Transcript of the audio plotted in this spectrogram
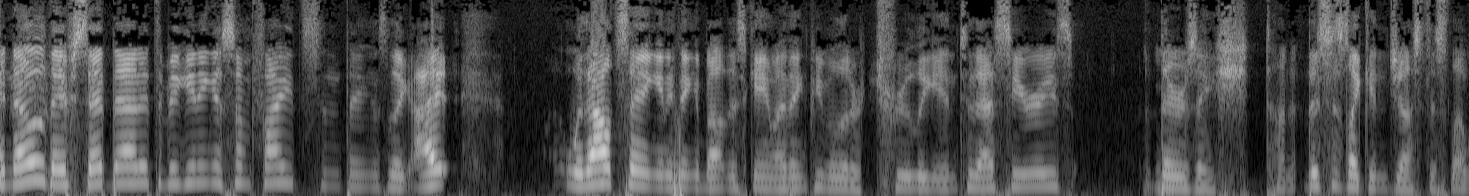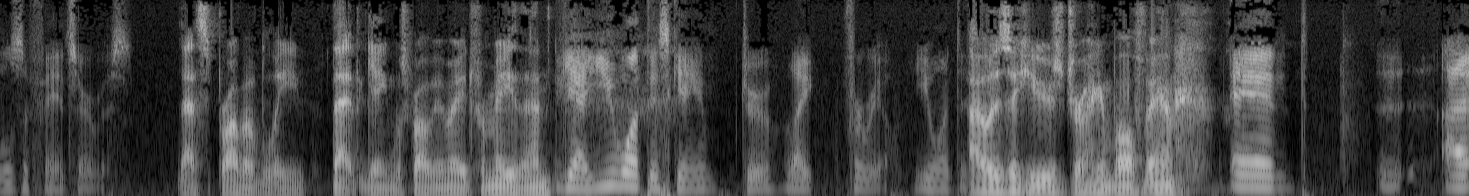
I know they've said that at the beginning of some fights and things. Like I, without saying anything about this game, I think people that are truly into that series, mm-hmm. there's a ton of. This is like injustice levels of fan service. That's probably that game was probably made for me then. Yeah, you want this game, Drew. Like for real, you want this. I was a huge Dragon Ball fan. and uh, I,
